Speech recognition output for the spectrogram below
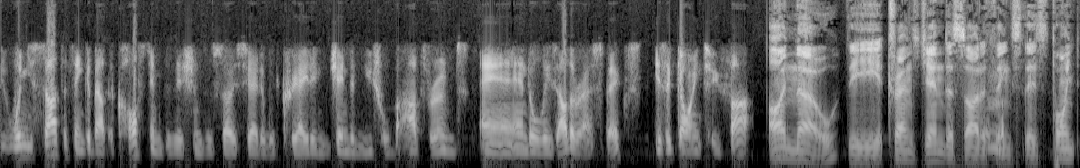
when you start to think about the cost impositions associated with creating gender neutral bathrooms and all these other aspects, is it going too far? I know the transgender side of mm. things. There's point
